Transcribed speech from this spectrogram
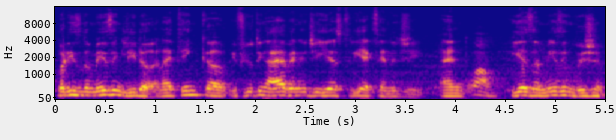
but he's an amazing leader, and I think uh, if you think I have energy, he has three x energy, and Wow. he has amazing vision,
